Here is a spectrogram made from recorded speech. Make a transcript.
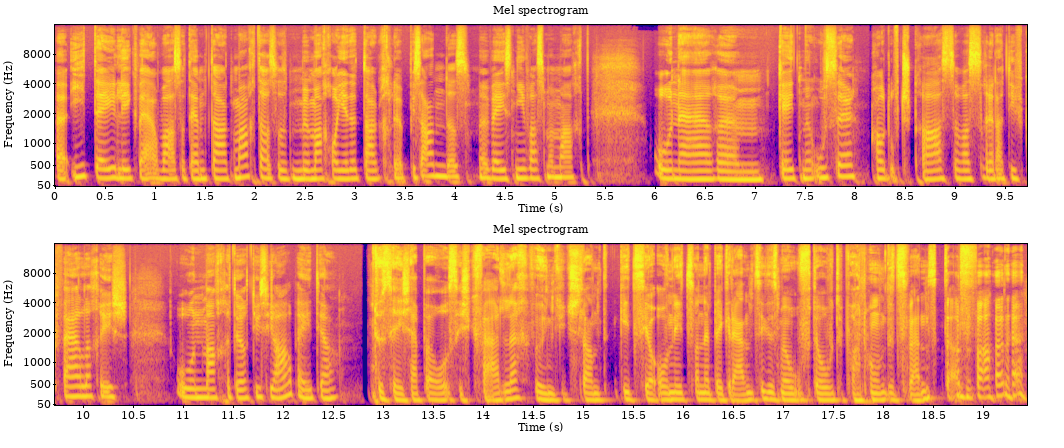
Einteilung, wer was an diesem Tag macht. Also wir machen auch jeden Tag etwas anderes. Man weiß nie, was man macht. Und dann ähm, geht man raus, halt auf die Straße, was relativ gefährlich ist, und machen dort unsere Arbeit, ja. Du sagst eben auch, es ist gefährlich, weil in Deutschland gibt es ja auch nicht so eine Begrenzung, dass man auf der Autobahn 120 darf fahren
